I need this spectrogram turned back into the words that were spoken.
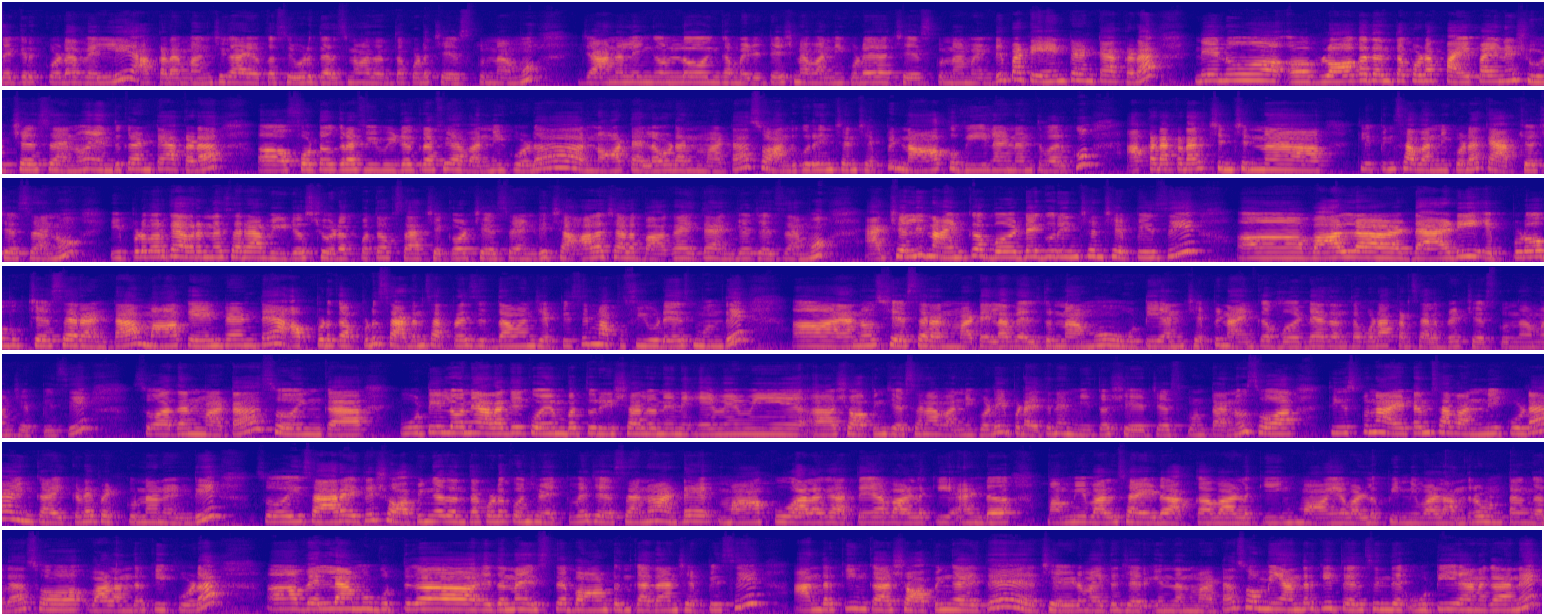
దగ్గరికి కూడా వెళ్ళి అక్కడ మంచిగా ఆ యొక్క శివుడి దర్శనం అదంతా కూడా చేసుకున్నాము. జానలింగంలో ఇంకా మెడిటేషన్ అవన్నీ కూడా చేసుకున్నామండి. బట్ ఏంటంటే అక్కడ నేను వ్లాగ్ అదంతా కూడా పై పైనే షూట్ చేశాను. ఎందుకంటే అక్కడ ఫోటోగ్రఫీ వీడియోగ్రఫీ అవన్నీ కూడా నాట్ అలౌడ్ అనమాట సో అందు గురించి అని చెప్పి నాకు వీలైనంత వరకు అక్కడక్కడ చిన్న చిన్న క్లిప్పింగ్స్ అవన్నీ కూడా క్యాప్చర్ చేశాను. ఇప్పటి వరకు ఎవరైనా సరే ఆ వీడియోస్ చూడకపోతే ఒకసారి చెక్అవుట్ చేసేయండి. చాలా చాలా బాగా అయితే ఎంజాయ్ చేశాము యాక్చువల్లీ నైన్కా బర్త్డే గురించి అని చెప్పేసి వాళ్ళ డాడీ ఎప్పుడో బుక్ చేశారంట. మాకేంటంటే అప్పటికప్పుడు సడన్ సర్ప్రైజ్ ఇద్దామని చెప్పేసి మాకు ఫ్యూ డేస్ ముందే అనౌన్స్ చేశారనమాట ఇలా వెళ్తున్నాము ఊటీ అని చెప్పి నాయనక బర్త్డే అదంతా కూడా అక్కడ సెలబ్రేట్ చేసుకుందాం అని చెప్పేసి. సో అదనమాట సో ఇంకా ఊటీలోనే అలాగే కోయంబత్తూర్ ఈషాలో నేను ఏమేమి షాపింగ్ చేశాను అవన్నీ కూడా ఇప్పుడైతే నేను మీతో షేర్ చేసుకుంటాను. సో తీసుకున్న ఐటమ్స్ అవన్నీ కూడా ఇంకా ఇక్కడే పెట్టుకున్నానండి. సో ఈసారి అయితే షాపింగ్ అదంతా కూడా కొంచెం ఎక్కువే చేశాను. అంటే మాకు అలాగే అత్తయ్య వాళ్ళకి అండ్ మమ్మీ వాళ్ళ సైడ్ అక్క వాళ్ళకి మావయ్య వాళ్ళు పిన్ని వాళ్ళు అందరూ ఉంటాం కదా. సో వాళ్ళందరికీ కూడా వెళ్ళాము. గుర్తుగా ఏదైనా ఇస్తే బాగుంటుంది కదా అని చెప్పేసి అందరికీ ఇంకా షాపింగ్ అయితే చేయడం అయితే జరిగిందనమాట. సో మీ అందరికీ తెలిసిందే ఊటీ అనగానే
